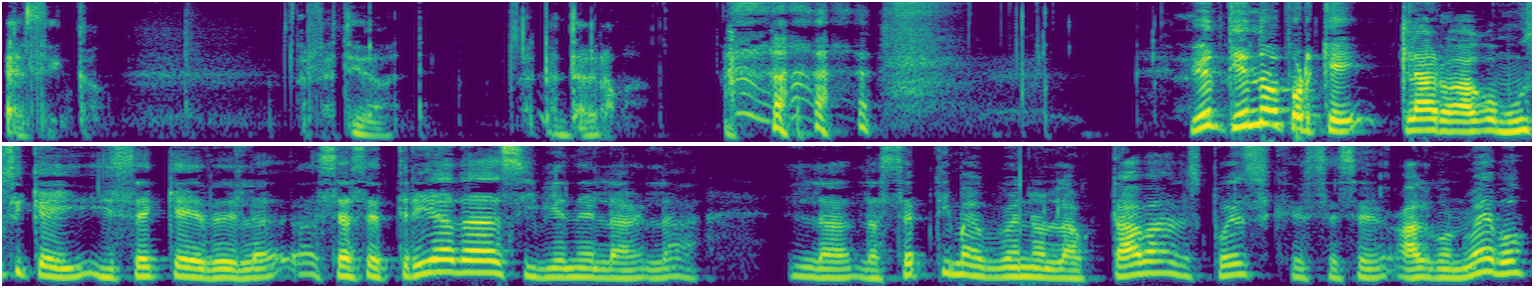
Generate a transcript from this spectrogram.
El 5. Efectivamente. El pentagrama. Yo entiendo porque, claro, hago música y, y sé que de la- se hace tríadas y viene la, la, la, la séptima, bueno, la octava después, que se hace algo nuevo.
